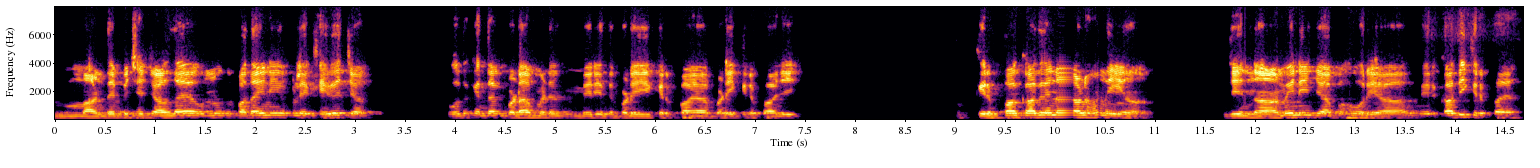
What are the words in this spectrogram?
ਮਨ ਦੇ ਪਿੱਛੇ ਚੱਲਦਾ ਹੈ, ਉਹਨੂੰ ਤਾਂ ਪਤਾ ਹੀ ਨਹੀਂ ਭੁਲੇਖੇ ਵਿੱਚ। ਆ ਉਹ ਤਾਂ ਕਹਿੰਦਾ ਬੜਾ ਮੇਰੀ ਤੇ ਬੜੀ ਕਿਰਪਾ ਆ, ਬੜੀ ਕਿਰਪਾ ਜੀ। ਕਿਰਪਾ ਕਾਦੇ ਨਾਲ ਹੋਣੀ ਆ? ਜੇ ਨਾਮ ਹੀ ਨਹੀਂ ਜਪ ਹੋ ਰਿਹਾ, ਫਿਰ ਕਾਦੀ ਕਿਰਪਾ ਹੈ?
